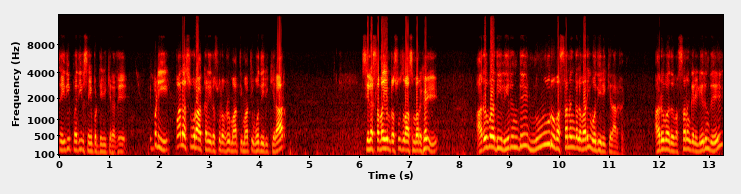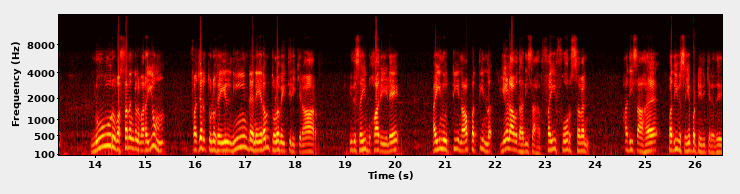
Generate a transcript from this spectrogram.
செய்தி பதிவு செய்யப்பட்டிருக்கிறது. இப்படி பல சூறாக்களை ரசூல் அவர்கள் மாற்றி மாற்றி ஓதி இருக்கிறார் சில சமயம் ரசூசுலாசம் அவர்கள் நூறு வசனங்கள் வரை ஓதி இருக்கிறார்கள் அறுபது வசனங்களில் இருந்து நூறு வசனங்கள் வரையும் ஃபஜர் தொழுகையில் நீண்ட நேரம் தொலை வைத்திருக்கிறார். இது சை புகாரியிலே ஐநூற்றி நாற்பத்தி ஏழாவது ஹதீஸாக ஃபைவ் ஃபோர் செவன் ஹதீஸாக பதிவு செய்யப்பட்டிருக்கிறது.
